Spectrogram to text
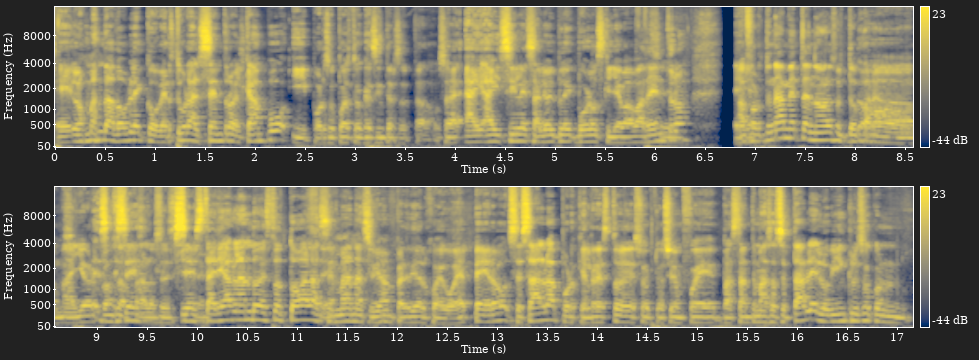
Eh, lo manda doble cobertura al centro del campo. Y por supuesto que es interceptado. O sea, ahí, sí le salió el Blake Bortles que llevaba adentro. Afortunadamente no resultó para mayor cosa se, para los Se estaría hablando de esto toda la semana si hubieran perdido el juego, ¿eh? pero se salva porque el resto de su actuación fue bastante más aceptable. Lo vi incluso con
